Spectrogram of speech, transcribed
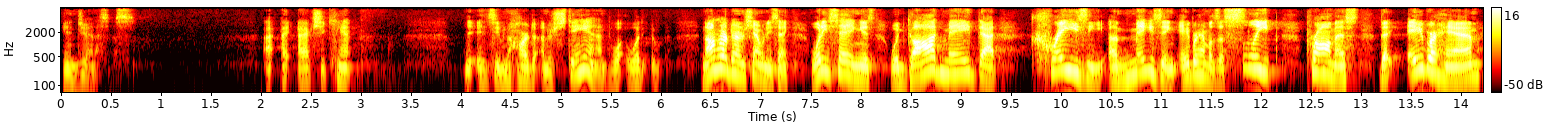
in Genesis. I, I actually can't. It's even hard to understand what, what. Not hard to understand what he's saying. What he's saying is when God made that crazy, amazing, Abraham was asleep promise that Abraham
